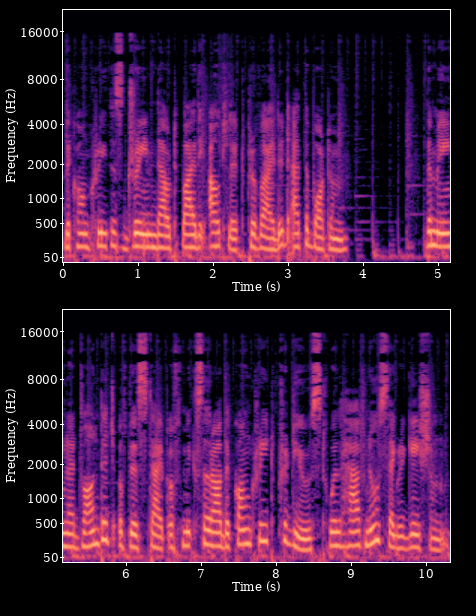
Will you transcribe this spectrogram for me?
the concrete is drained out by the outlet provided at the bottom. The main advantage of this type of mixer are the concrete produced will have no segregation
